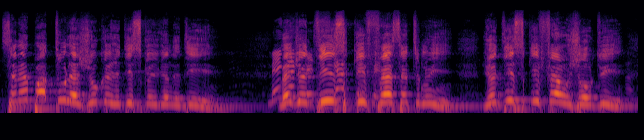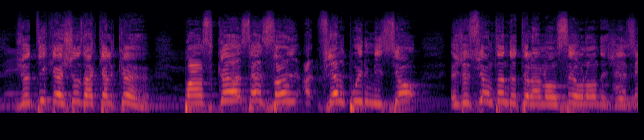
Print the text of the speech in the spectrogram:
Ce n'est pas tous les jours que je dis ce que je viens de dire. Mais je dis ce qu'il fait cette nuit. Je dis ce qu'il fait aujourd'hui. Je dis quelque chose à quelqu'un. Parce que ces anges viennent pour une mission et je suis en train de te l'annoncer au nom de Jésus.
